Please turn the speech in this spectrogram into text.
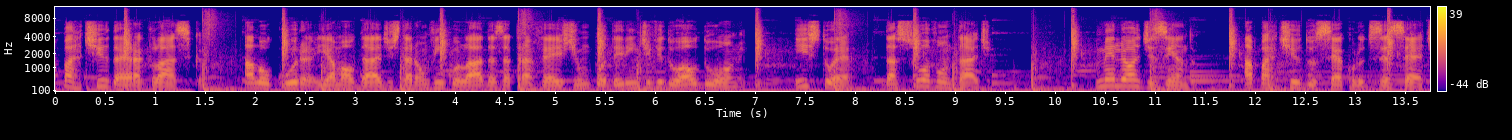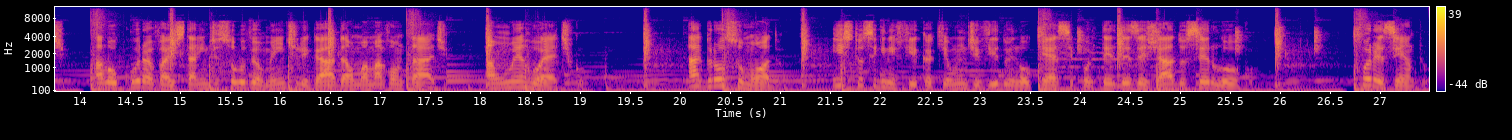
partir da era clássica, a loucura e a maldade estarão vinculadas através de um poder individual do homem, isto é, da sua vontade. Melhor dizendo, a partir do século XVII, a loucura vai estar indissoluvelmente ligada a uma má vontade, a um erro ético. A grosso modo, isto significa que um indivíduo enlouquece por ter desejado ser louco. Por exemplo,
